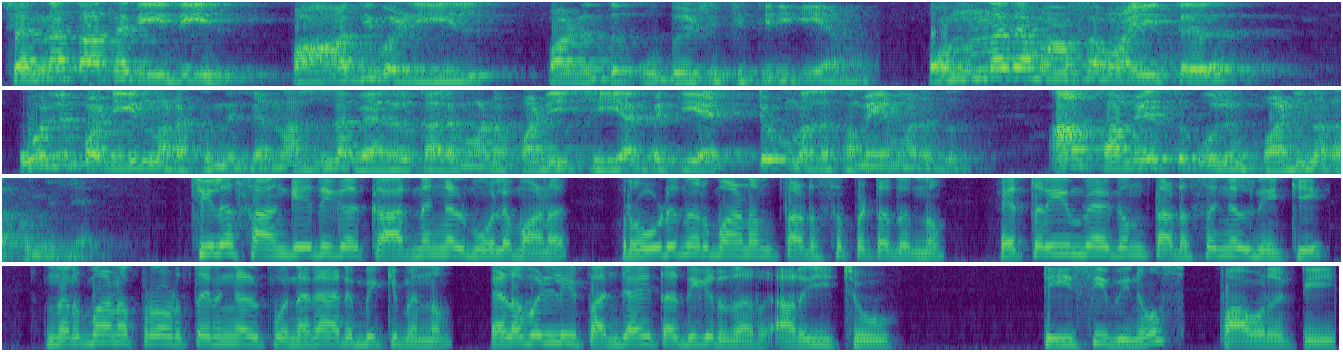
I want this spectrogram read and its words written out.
ചെന്നെത്താത്ത രീതിയിൽ പാതി വഴിയിൽ പണിത് ഉപേക്ഷിച്ചിട്ടിരിക്കുകയാണ്. ഒന്നര മാസമായിട്ട് ഒരു പണിയും നടക്കുന്നില്ല. നല്ല വേനൽക്കാലമാണ്. പണി ചെയ്യാൻ പറ്റിയ ഏറ്റവും നല്ല സമയമാണിത്. ആ സമയത്ത് പോലും പണി നടക്കുന്നില്ല. ചില സാങ്കേതിക കാരണങ്ങൾ മൂലമാണ് റോഡ് നിർമ്മാണം തടസ്സപ്പെട്ടതെന്നും എത്രയും വേഗം തടസ്സങ്ങൾ നീക്കി നിർമ്മാണ പ്രവർത്തനങ്ങൾ പുനരാരംഭിക്കുമെന്നും എളവള്ളി പഞ്ചായത്ത് അധികൃതർ അറിയിച്ചു. T C Vinos Pavaratti.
